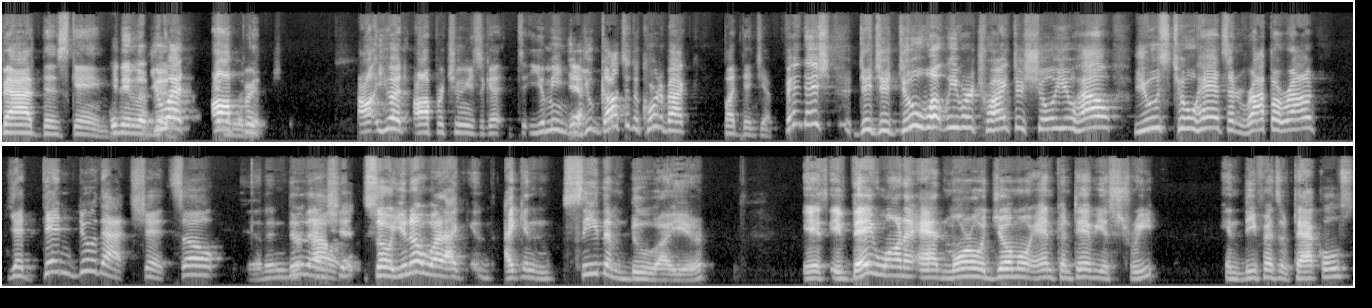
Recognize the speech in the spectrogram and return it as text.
bad this game. He didn't look. You good. had oppor- uh, you had opportunities to get. To, you mean yeah. you got to the quarterback but did you finish? Did you do what we were trying to show you how? Use two hands and wrap around? You didn't do that shit. So you didn't do that out. shit. So you know what I I can see them do right here is if they want to add Moro Ojomo and Kentavius Street in defensive tackles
